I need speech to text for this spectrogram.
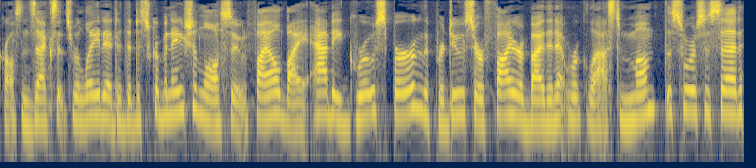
Carlson's exit's related to the discrimination lawsuit filed by Abby Grossberg, the producer fired by the network last month, the sources said.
